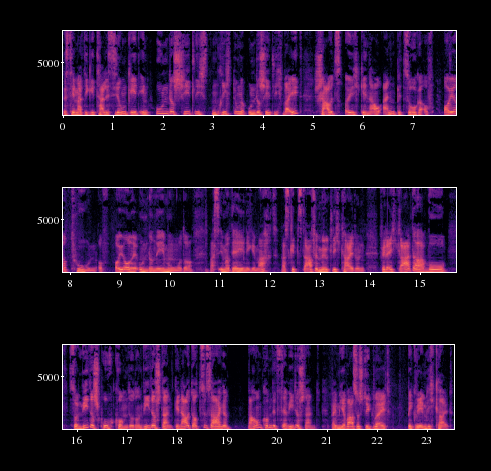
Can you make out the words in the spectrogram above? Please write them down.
Das Thema Digitalisierung geht in unterschiedlichsten Richtungen unterschiedlich weit. Schaut's euch genau an, bezogen auf euer Tun, auf eure Unternehmung oder was immer derjenige macht. Was gibt's da für Möglichkeiten? Und vielleicht gerade da, wo so ein Widerspruch kommt oder ein Widerstand, genau dort zu sagen, warum kommt jetzt der Widerstand? Bei mir war es ein Stück weit Bequemlichkeit.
